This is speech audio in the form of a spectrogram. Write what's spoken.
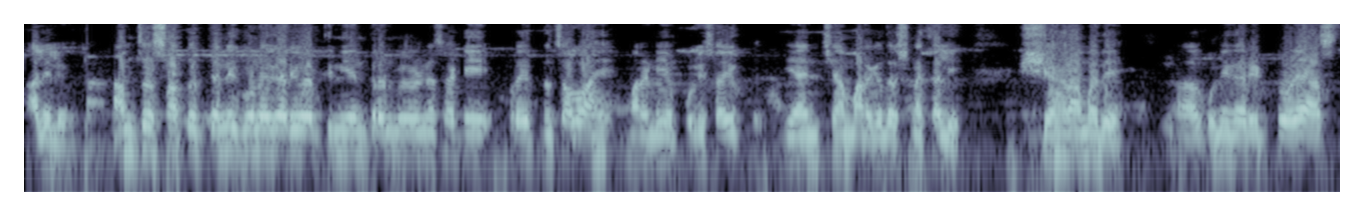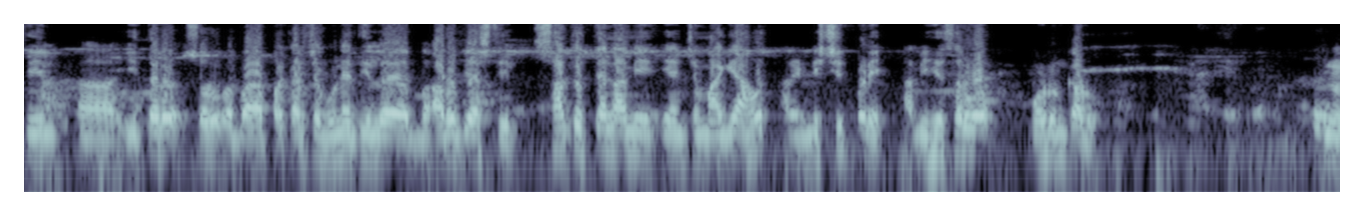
आलेले होते. आमचं सातत्याने गुन्हेगारीवरती नियंत्रण मिळवण्यासाठी प्रयत्न चालू आहे. माननीय पोलीस आयुक्त यांच्या मार्गदर्शनाखाली शहरामध्ये गुन्हेगारी टोळ्या असतील इतर स्वरूप प्रकारच्या गुन्ह्यातील आरोपी असतील सातत्यानं आम्ही यांच्या मागे आहोत आणि निश्चितपणे आम्ही हे सर्व मोडून काढू. हं,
